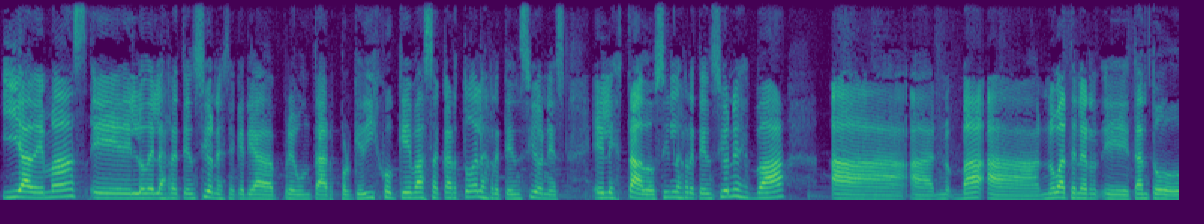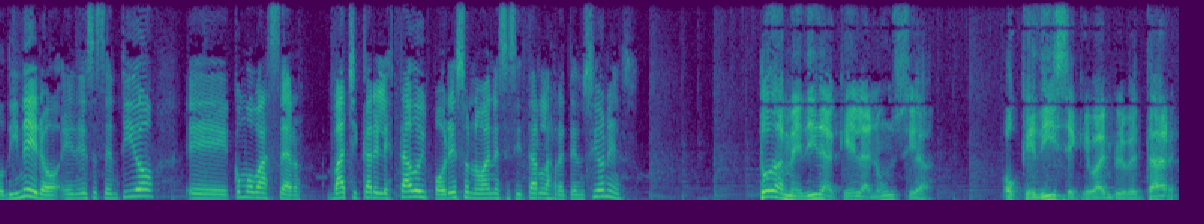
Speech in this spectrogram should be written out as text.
y además, eh, lo de las retenciones te quería preguntar, porque dijo que va a sacar todas las retenciones. El Estado sin las retenciones va a, va no va a tener eh, tanto dinero. En ese sentido, eh, ¿cómo va a ser? ¿Va a achicar el Estado y por eso no va a necesitar las retenciones? Toda medida que él anuncia o que dice que va a implementar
